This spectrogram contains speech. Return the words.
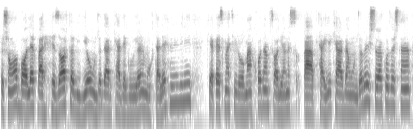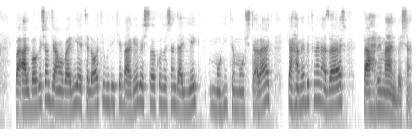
که شما بالغ بر هزار تا ویدیو اونجا در کتگوری های مختلف می‌بینید که قسمتی رو من خودم سالیان قبل تهیه کردم اونجا به اشتراک گذاشتم و الباقیش هم جمعآوری اطلاعاتی بوده که بقیه به اشتراک گذاشتن در یک محیط مشترک که همه بتونن ازش بهره مند بشن.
